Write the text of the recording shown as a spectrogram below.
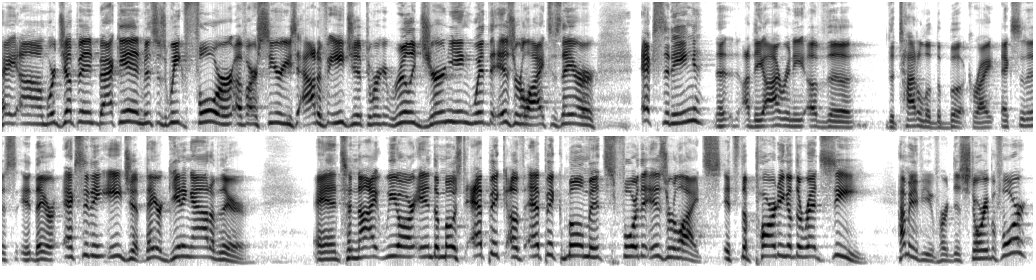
Hey, um, we're jumping back in. This is week four of our series, Out of Egypt. We're really journeying with the Israelites as they are exiting. The, the irony of the, the title of the book, right? Exodus. It, they are exiting Egypt, they are getting out of there. And tonight we are in the most epic of epic moments for the Israelites. It's the parting of the Red Sea. How many of you have heard this story before?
